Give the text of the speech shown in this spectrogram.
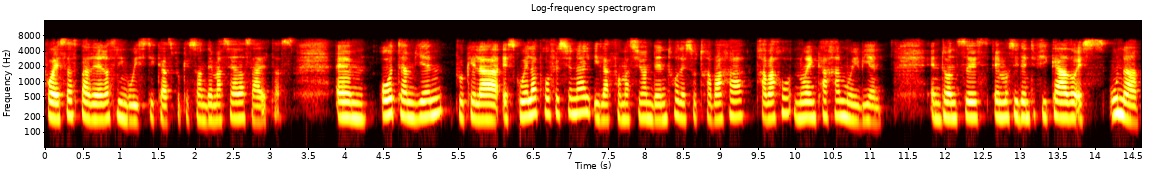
por esas barreras lingüísticas porque son demasiadas altas. Em, o también porque la escuela profesional y la formación dentro de su trabajo no encajan muy bien. Entonces, hemos identificado es una,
